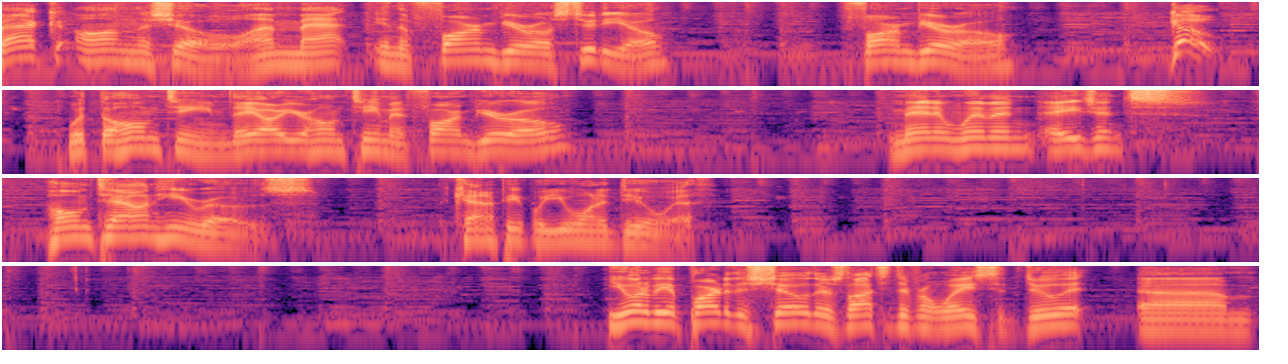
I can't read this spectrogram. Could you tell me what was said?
Back on the show, I'm Matt in the Farm Bureau studio. Farm Bureau, go with the home team. They are your home team at Farm Bureau. Men and women, agents, hometown heroes, the kind of people you want to deal with. You want to be a part of the show? There's lots of different ways to do it. Um,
